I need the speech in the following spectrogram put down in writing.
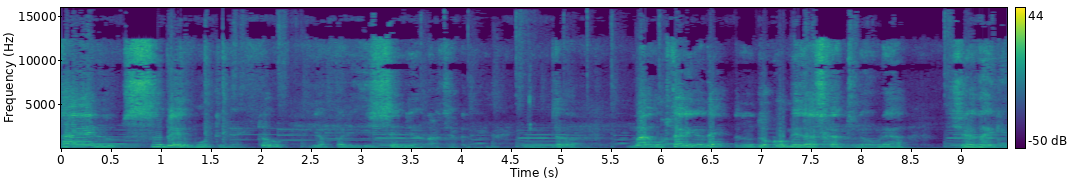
伝える術を持ってないとやっぱり一線では活躍できない、だからまあお二人がねどこを目指すかっていうのは俺は知らないけど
